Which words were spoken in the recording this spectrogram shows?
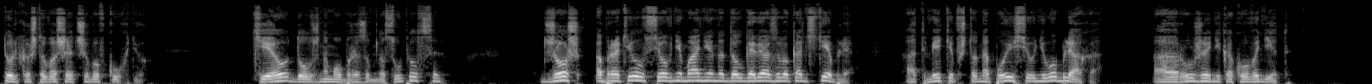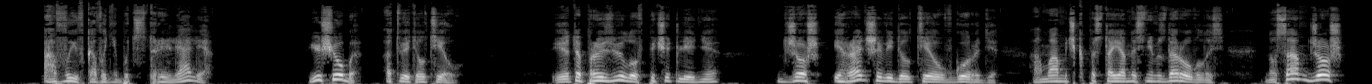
только что вошедшего в кухню. Тео должным образом насупился. Джош обратил все внимание на долговязого констебля, отметив, что на поясе у него бляха, а оружия никакого нет. — А вы в кого-нибудь стреляли? — Еще бы, — ответил Тео. И это произвело впечатление. Джош и раньше видел Тео в городе, а мамочка постоянно с ним здоровалась — но сам Джош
